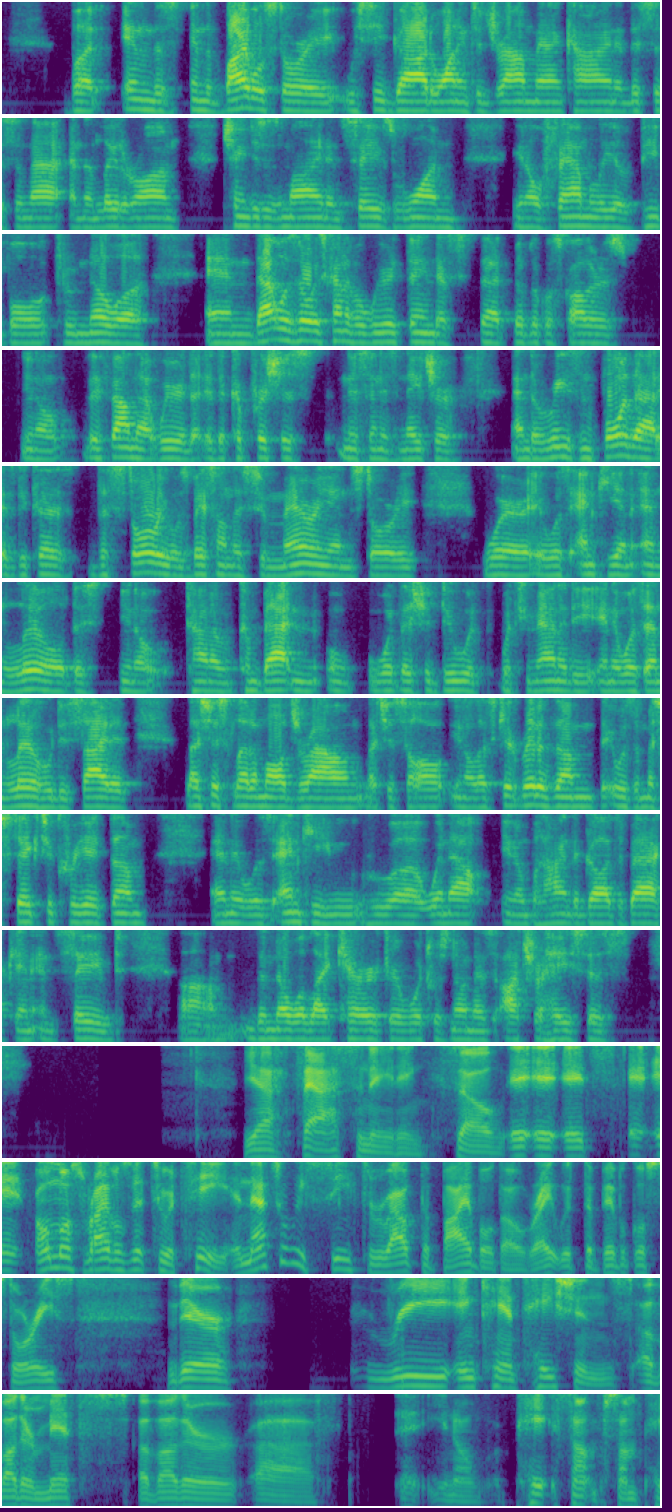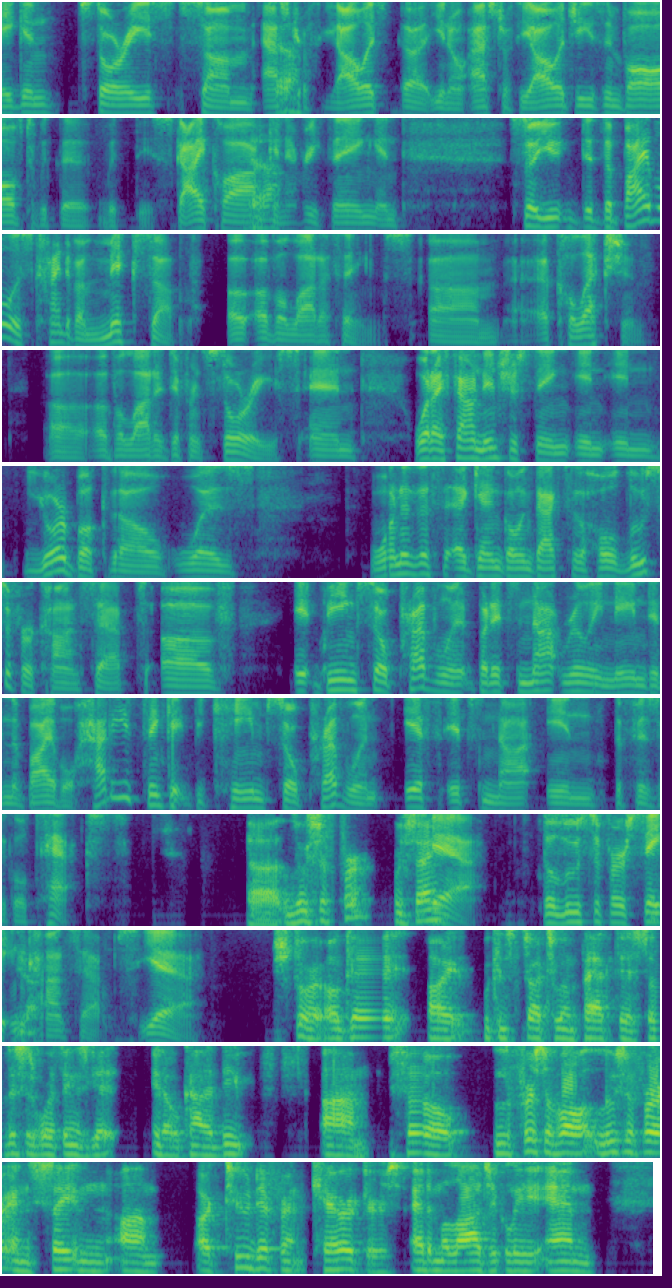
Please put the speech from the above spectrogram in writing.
But in this in the Bible story, we see God wanting to drown mankind and this, this, and that, and then later on changes his mind and saves one, you know, family of people through Noah. And that was always kind of a weird thing that's that biblical scholars you know they found that weird that the capriciousness in his nature. And the reason for that is because the story was based on the sumerian story where it was enki and enlil this you know kind of combating what they should do with with humanity. And it was enlil who decided let's just let them all drown. Let's just all you know let's get rid of them. It was a mistake to create them. And it was enki who, who uh, went out you know behind the god's back and, and saved um, the noah-like character which was known as atrahasis yeah fascinating. So it, it it's it, it almost rivals it to a t and that's what we see throughout the bible though right? With the biblical stories they're re-incantations of other myths of other uh you know pa- some some pagan stories some astrotheology uh, you know astrotheologies involved with the with the sky clock Yeah. and everything and so you the, the bible is kind of a mix up of, of a lot of things um a collection uh, of a lot of different stories. And what I found interesting in in your book, though, was one of the th- again going back to the whole Lucifer concept of it being so prevalent, but it's not really named in the Bible. How do you think it became so prevalent if it's not in the physical text? Uh, Lucifer, we're saying? Yeah. The Lucifer Satan yeah. concept. Yeah. Sure. Okay. All right. We can start to unpack this. So this is where things get, you know, kind of deep. Um, so first of all, Lucifer and Satan um, are two different characters etymologically and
